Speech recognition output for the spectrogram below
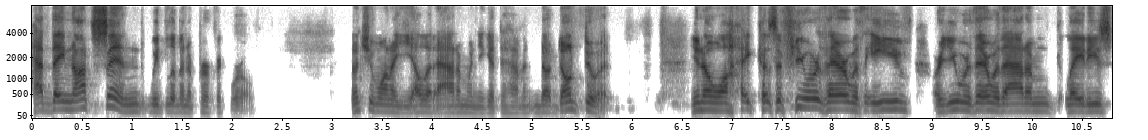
Had they not sinned, we'd live in a perfect world. Don't you want to yell at Adam when you get to heaven? No, don't do it. You know why? Because if you were there with Eve or you were there with Adam, ladies,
